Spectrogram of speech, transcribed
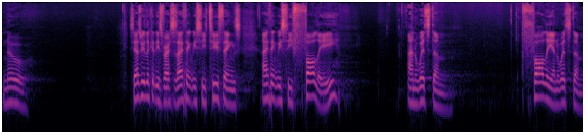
No. See, as we look at these verses, I think we see two things. I think we see folly and wisdom. Folly and wisdom.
